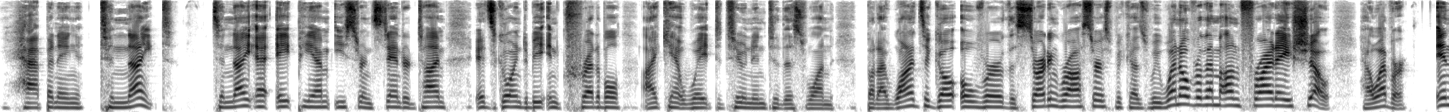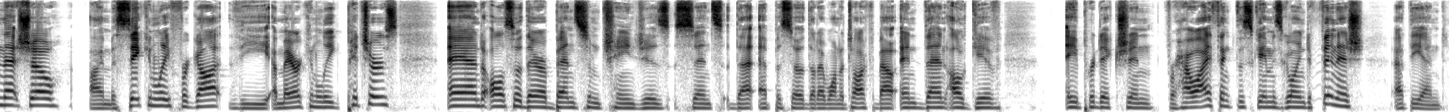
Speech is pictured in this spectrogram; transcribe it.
happening tonight. Tonight at 8 p.m. Eastern Standard Time. It's going to be incredible. I can't wait to tune into this one. But I wanted to go over the starting rosters because we went over them on Friday's show. However, in that show, I mistakenly forgot the American League pitchers. And also, there have been some changes since that episode that I want to talk about. And then I'll give a prediction for how I think this game is going to finish at the end.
